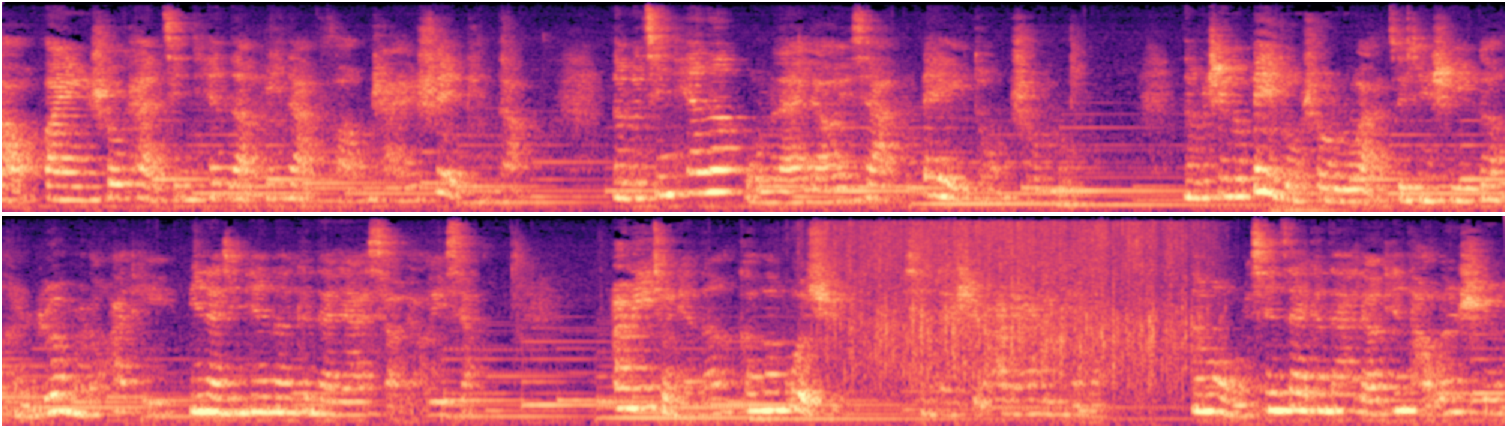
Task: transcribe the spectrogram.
好，欢迎收看今天的 Mina 房产税频道。那么今天呢，我们来聊一下被动收入。那么这个被动收入啊，最近是一个很热门的话题。Mina 今天呢，跟大家小聊一下。二零一九年呢，刚刚过去，现在是二零二零年了。那么我们现在跟大家聊天讨论时，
